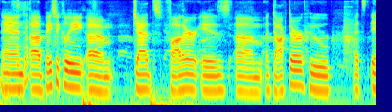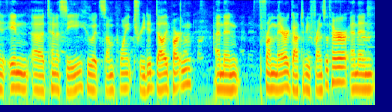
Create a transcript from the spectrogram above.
and uh, basically, um, Jad's father is um, a doctor who, at, in, in uh, Tennessee, who at some point treated Dolly Parton, and then from there got to be friends with her, and then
